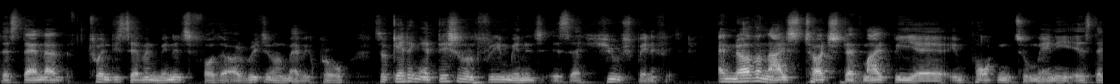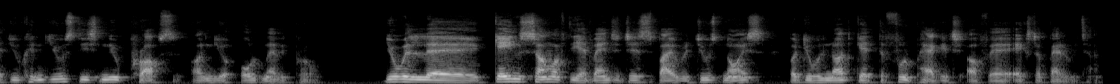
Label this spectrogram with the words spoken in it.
the standard 27 minutes for the original Mavic Pro, so getting additional 3 minutes is a huge benefit. Another nice touch that might be uh, important to many is that you can use these new props on your old Mavic Pro. You will uh, gain some of the advantages by reduced noise, but you will not get the full package of uh, extra battery time.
